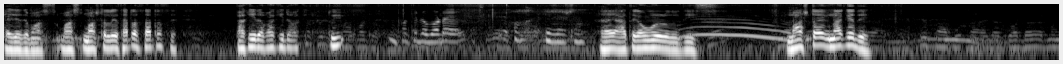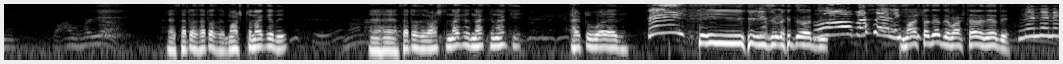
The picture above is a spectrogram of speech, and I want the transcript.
এই- যে মাছ মাছ মাছটা লেগে ছাটা ছাটাছে। পাখিটা পাখিটা পাখি তুই হ্যাঁ হাতে কামড়ে তো দিস। মাছটা নাকে দে। হ্যাঁ ছাটা ছাটাছে। মাছটা নাকে দে। হ্যাঁ হ্যাঁ ছাটাছে। মাছটা নাকে নাকে নাকে। আর একটু বাড়াই দে। এই জুড়াইতে বাসায় মাছটা দিয়ে দে মাছটা দিয়ে দে নে নে নে।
